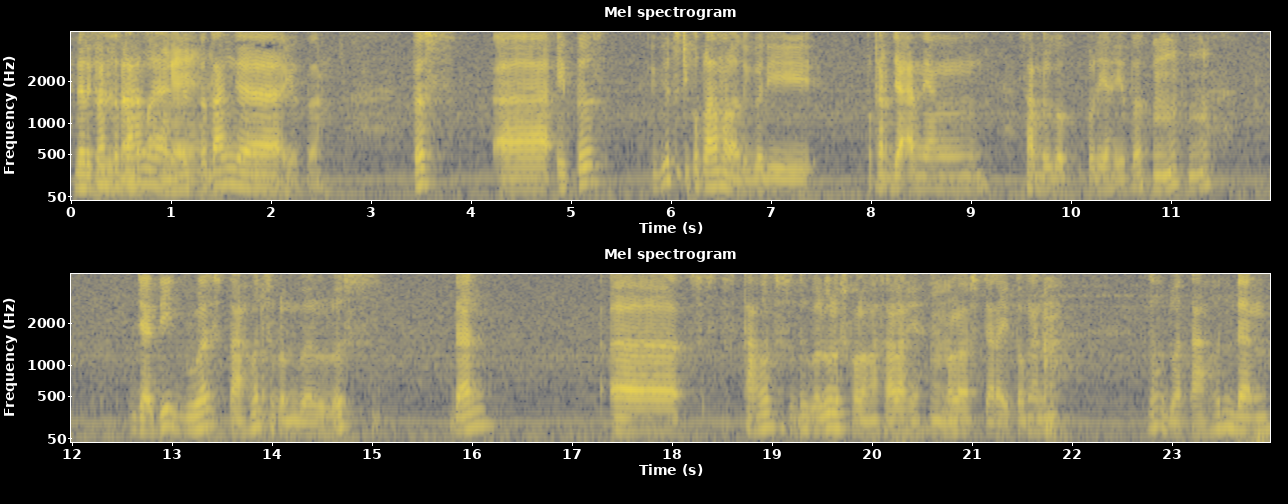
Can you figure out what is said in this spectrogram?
dari kelas tetangga, tetangga dari ya. tetangga gitu. Terus eh, itu gue tuh cukup lama loh gue di pekerjaan yang sambil gue kuliah itu. Mm, mm. Jadi gue setahun sebelum gue lulus dan se- setahun sesudah gue lulus kalau nggak salah ya. Hmm. Kalau secara hitungan itu dua tahun dan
